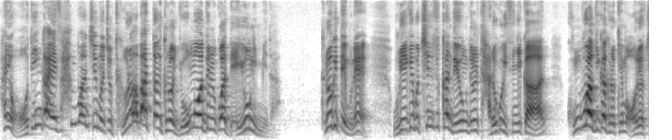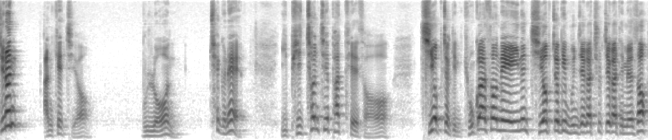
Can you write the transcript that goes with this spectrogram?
아니 어딘가에서 한 번쯤은 좀 들어봤던 그런 용어들과 내용입니다. 그렇기 때문에 우리에게 뭐 친숙한 내용들을 다루고 있으니까 공부하기가 그렇게 뭐 어렵지는 않겠지요. 물론 최근에 이 비천체 파트에서 지역적인 교과서 내에 있는 지역적인 문제가 출제가 되면서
